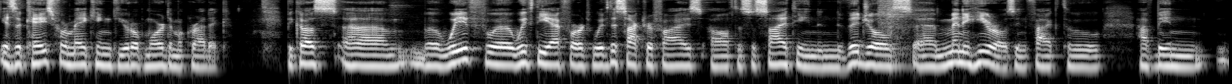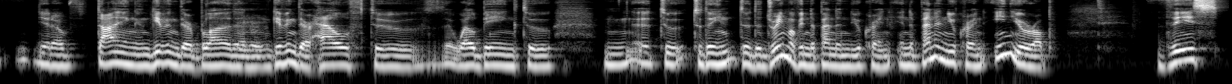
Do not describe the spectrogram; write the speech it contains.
is a case for making Europe more democratic because um, with uh, with the effort, with the sacrifice of the society and individuals, uh, many heroes, in fact, who have been, you know, dying and giving their blood and mm-hmm. giving their health to the well-being to. Mm, uh, to to the to the dream of independent Ukraine, independent Ukraine in Europe, this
